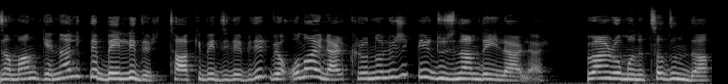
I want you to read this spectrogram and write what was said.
Zaman genellikle bellidir, takip edilebilir ve olaylar kronolojik bir düzlemde ilerler. Güven romanı tadında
